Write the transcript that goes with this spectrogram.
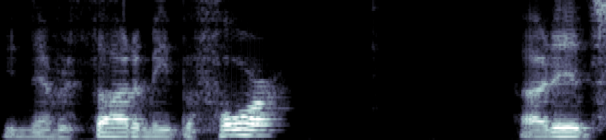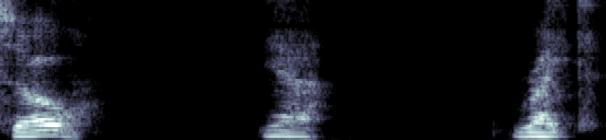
You never thought of me before. I did so. Yeah, right.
